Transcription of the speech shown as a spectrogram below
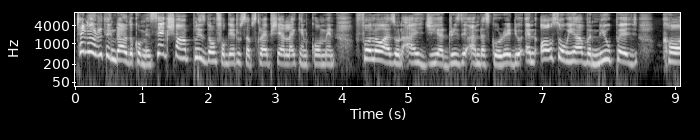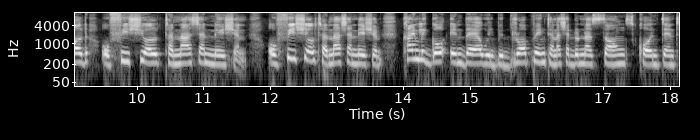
Tell me everything down in the comment section. Please don't forget to subscribe, share, like, and comment. Follow us on IG at Drezzy underscore radio. And also we have a new page called Official Tanasha Nation. Official Tanasha Nation. Kindly go in there. We'll be dropping Tanasha Donna's songs, content,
